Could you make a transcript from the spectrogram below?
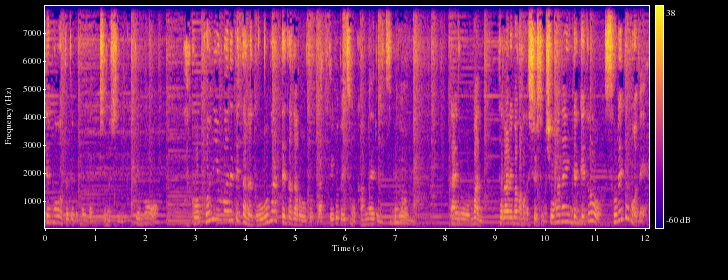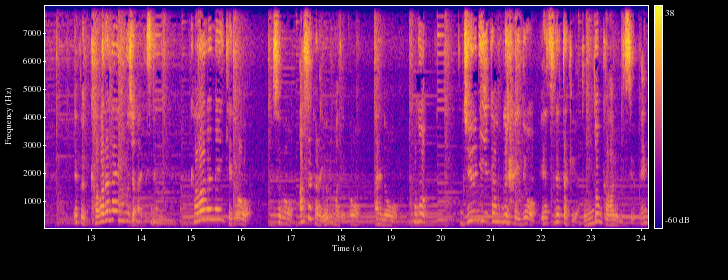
ても例えば今回の茅野市に行ってもあここに生まれてたらどうなってただろうとかっていうことをいつも考えるんですけど、うん。あのまあたらればの話をしてもしょうがないんだけど、それでもねやっぱり変わらないものじゃないですか、変わらないけどその朝から夜までのあのこの12時間ぐらいの八ヶ岳がどんどん変わるんですよね。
